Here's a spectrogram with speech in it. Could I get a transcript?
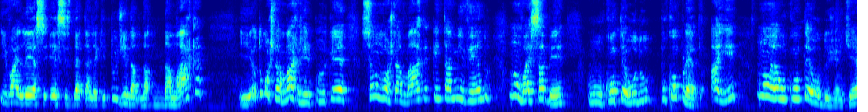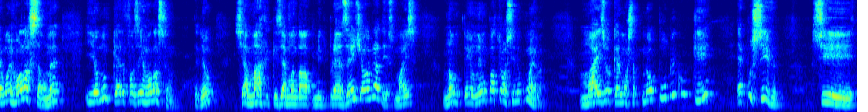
e vai ler esse, esses detalhes aqui, tudinho da, da, da marca. E eu tô mostrando a marca, gente, porque se eu não mostrar a marca, quem tá me vendo não vai saber o conteúdo por completo. Aí não é um conteúdo, gente, é uma enrolação, né? E eu não quero fazer enrolação, entendeu? Se a marca quiser mandar para mim de presente, eu agradeço, mas não tenho nenhum patrocínio com ela. Mas eu quero mostrar para o meu público que é possível, se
